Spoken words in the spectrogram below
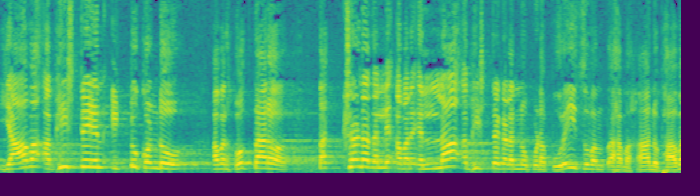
ಯಾವ ಅಭಿಷ್ಟೆಯನ್ನು ಇಟ್ಟುಕೊಂಡು ಅವರು ಹೋಗ್ತಾರೋ ತಕ್ಷಣದಲ್ಲಿ ಅವರ ಎಲ್ಲ ಅಭಿಷ್ಟಗಳನ್ನು ಕೂಡ ಪೂರೈಸುವಂತಹ ಮಹಾನುಭಾವ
